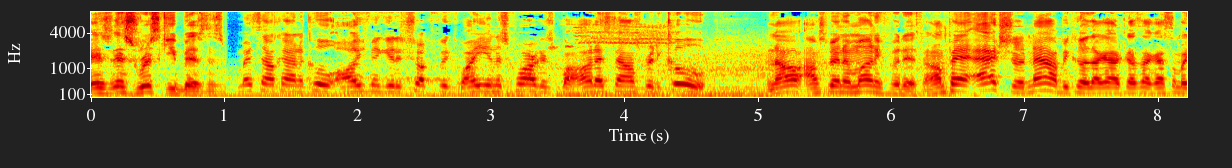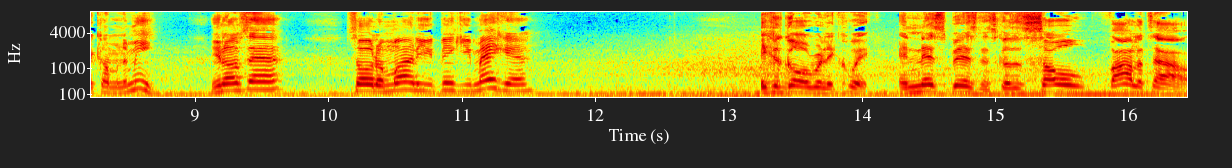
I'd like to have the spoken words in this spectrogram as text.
it's, it's risky business. It may sound kind of cool. Oh, you can get a truck fixed? Why you in this parking spot? Oh, that sounds pretty cool. No, I'm spending money for this. I'm paying extra now because I got because I got somebody coming to me. You know what I'm saying? So the money you think you're making, it could go really quick in this business because it's so volatile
